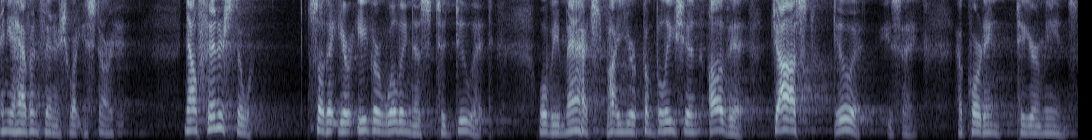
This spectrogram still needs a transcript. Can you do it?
and you haven't finished what you started. Now finish the work so that your eager willingness to do it will be matched by your completion of it. Just do it, he's saying, according to your means.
